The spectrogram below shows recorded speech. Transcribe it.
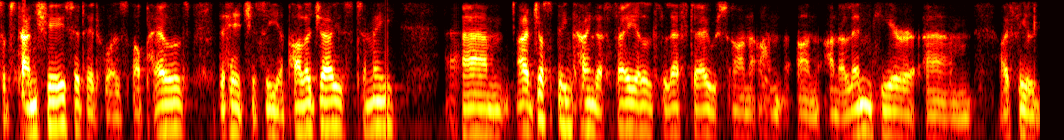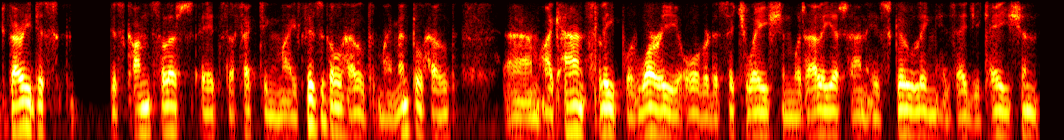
substantiated, it was upheld. The HSE apologised to me. Um, I've just been kind of failed, left out on on on, on a limb here. Um, I feel very dis- disconsolate. It's affecting my physical health, my mental health. Um, I can't sleep with worry over the situation with Elliot and his schooling, his education.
